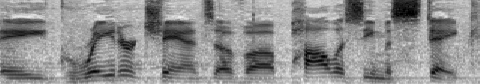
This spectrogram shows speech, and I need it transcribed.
a greater chance of a policy mistake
